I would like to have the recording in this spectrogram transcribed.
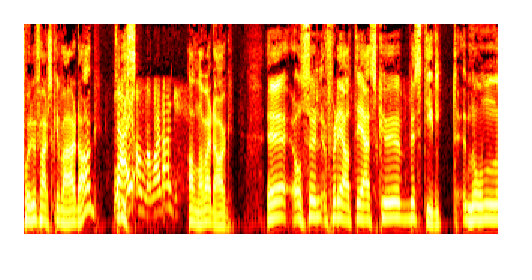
Får du ferske hver dag? Nei, annenhver dag. Annenhver dag. Uh, også fordi at jeg skulle bestilt noen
